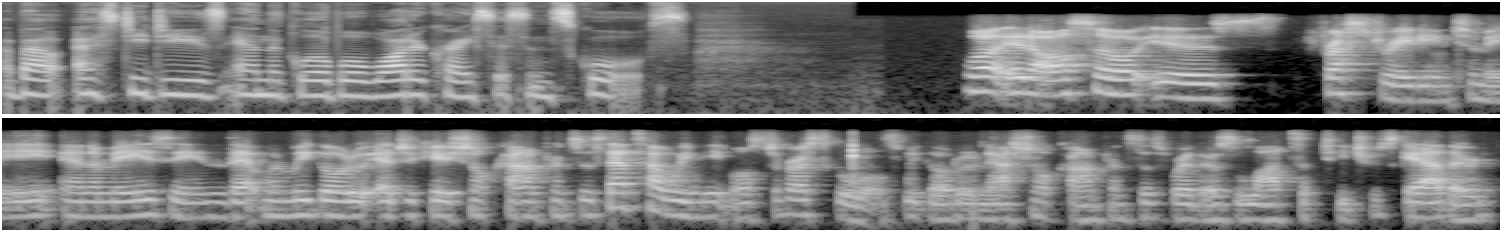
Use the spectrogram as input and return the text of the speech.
about SDGs and the global water crisis in schools? Well, it also is frustrating to me and amazing that when we go to educational conferences, that's how we meet most of our schools. We go to national conferences where there's lots of teachers gathered.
